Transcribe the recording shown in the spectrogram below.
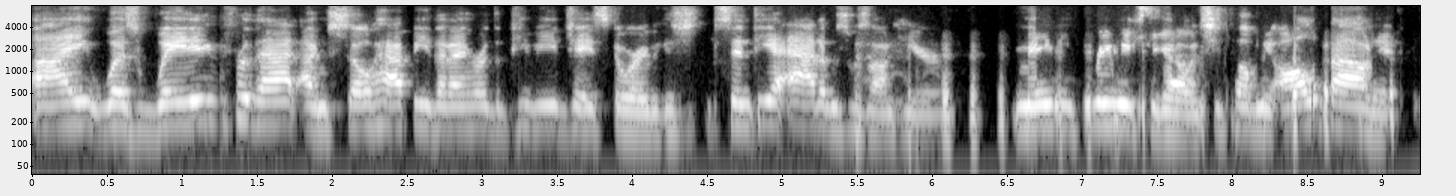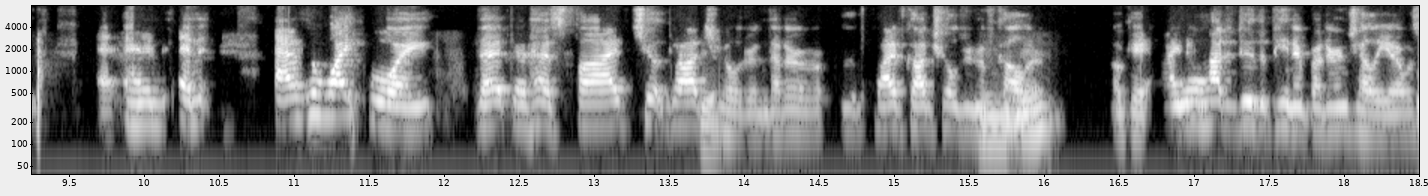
I was waiting for that. I'm so happy that I heard the PBJ story because Cynthia Adams was on here maybe three weeks ago, and she told me all about it. And and as a white boy that, that has five ch- godchildren that are five godchildren of mm-hmm. color, okay, I know how to do the peanut butter and jelly. I was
